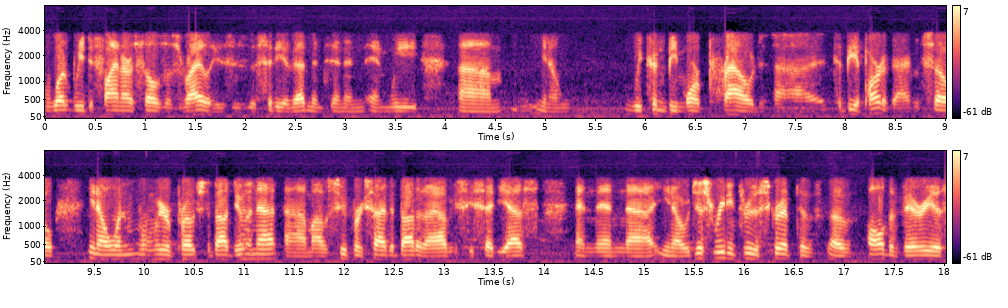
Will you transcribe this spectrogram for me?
what we define ourselves as Reillys is the city of Edmonton, and and we, um, you know, we couldn't be more proud uh, to be a part of that. And so, you know, when when we were approached about doing that, um, I was super excited about it. I obviously said yes, and then uh, you know, just reading through the script of of all the various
